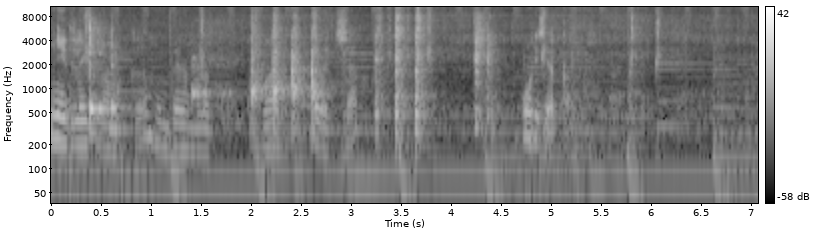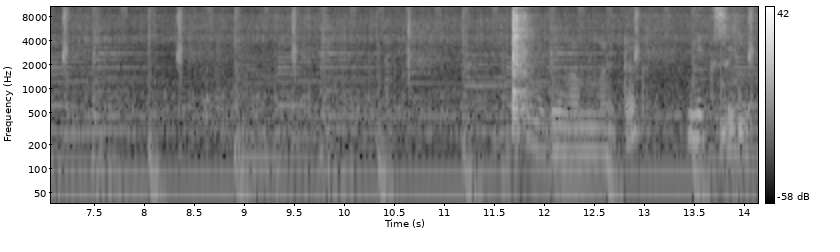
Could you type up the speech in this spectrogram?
ഇനി ഇതിലേക്ക് നമുക്ക് മുമ്പേ നമ്മൾ വറുത്ത് വെച്ച പൊടി ചേർക്കാം. നന്നായിട്ട് മിക്സ് ചെയ്യാം.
